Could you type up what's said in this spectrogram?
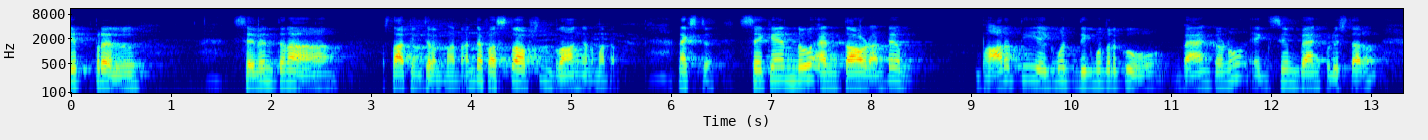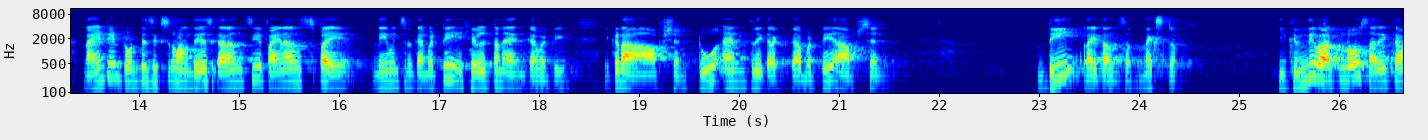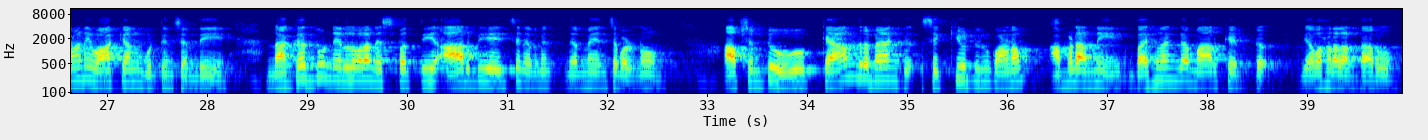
ఏప్రిల్ సెవెంత్న స్థాపించారనమాట అంటే ఫస్ట్ ఆప్షన్ రాంగ్ అనమాట నెక్స్ట్ సెకండ్ అండ్ థర్డ్ అంటే భారతీయ ఎగుమతి దిగుమతులకు బ్యాంకును ఎగ్జిమ్ బ్యాంక్ పిలుస్తారు. నైన్టీన్ ట్వంటీ సిక్స్ మన దేశ కరెన్సీ ఫైనాన్స్ పై నియమించిన కమిటీ హిల్టన్ యంగ్ కమిటీ. ఇక్కడ option two and three correct కాబట్టి option D right answer. Next ఈ క్రింది వాటిలో సరికాని వాక్యాలను గుర్తించండి. నగదు నిల్వల నిష్పత్తి ఆర్బీఐచే నిర్మి నిర్ణయించబడును. ఆప్షన్ టూ కేంద్ర బ్యాంక్ సెక్యూరిటీలను కొనడం అమ్మడాన్ని బహిరంగ మార్కెట్ వ్యవహారాలు అంటారు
